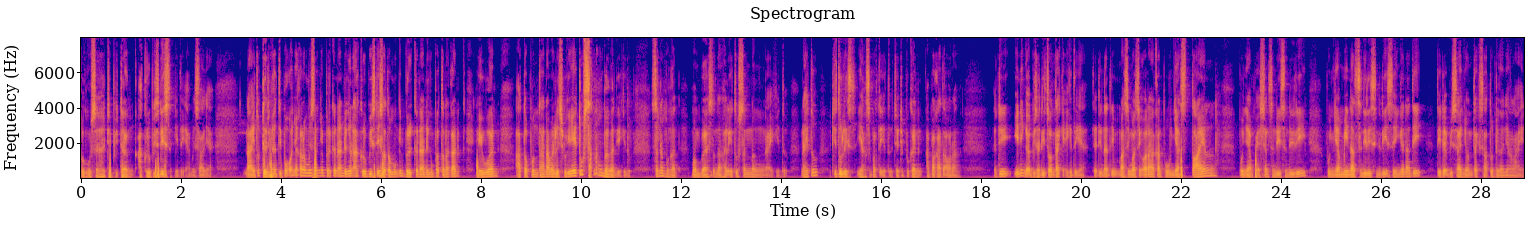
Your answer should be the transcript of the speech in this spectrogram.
pengusaha di bidang agrobisnis gitu ya misalnya Nah itu dari hati pokoknya kalau misalnya berkenaan dengan agrobisnis atau mungkin berkenaan dengan peternakan hewan ataupun tanaman dan sebagainya itu senang banget ya gitu. Senang banget membahas tentang hal itu senang kayak gitu. Nah itu ditulis yang seperti itu. Jadi bukan apa kata orang. Jadi ini nggak bisa dicontek kayak gitu ya. Jadi nanti masing-masing orang akan punya style, punya passion sendiri-sendiri, punya minat sendiri-sendiri sehingga nanti tidak bisa nyontek satu dengan yang lain.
